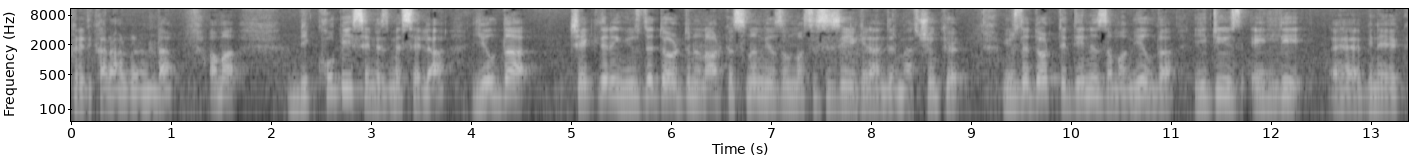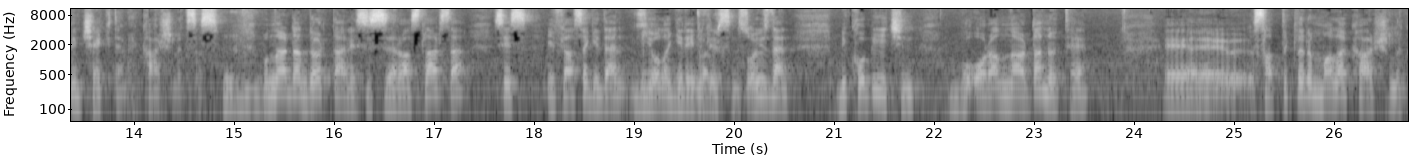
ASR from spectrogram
kredi kararlarında. Ama bir KOBİ'yseniz mesela yılda çeklerin %4'ünün arkasının yazılması sizi ilgilendirmez. Çünkü %4 dediğiniz zaman yılda 750 e, bine yakın çek demek karşılıksız. Bunlardan 4 tanesi size rastlarsa siz iflasa giden bir yola girebilirsiniz. O yüzden bir kobi için bu oranlardan öte e, sattıkları mala karşılık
